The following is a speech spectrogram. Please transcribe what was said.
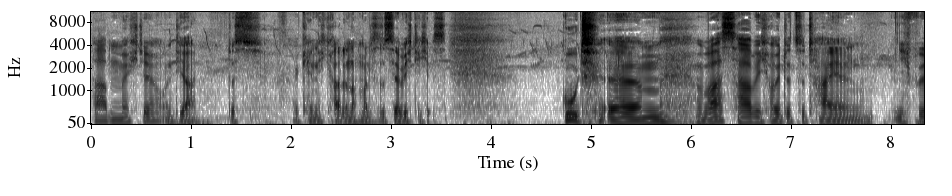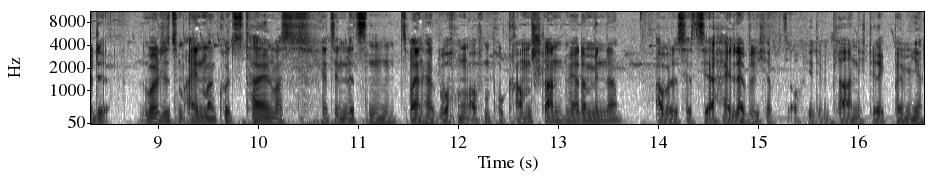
haben möchte. Und ja, das erkenne ich gerade nochmal, dass es sehr wichtig ist. Gut, ähm, was habe ich heute zu teilen? Ich würde, wollte zum einen mal kurz teilen, was jetzt in den letzten zweieinhalb Wochen auf dem Programm stand, mehr oder minder. Aber das ist jetzt sehr high level. Ich habe jetzt auch hier den Plan nicht direkt bei mir.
